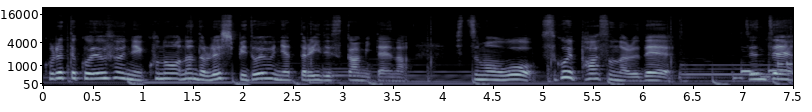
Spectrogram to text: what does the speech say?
これってこういう風にこのなんだろうレシピどういう風にやったらいいですか？みたいな質問をすごいパーソナルで全然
